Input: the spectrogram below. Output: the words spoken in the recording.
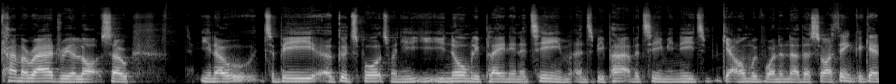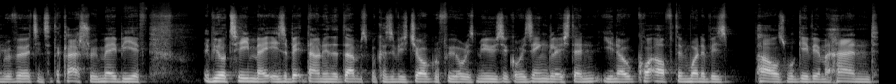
camaraderie a lot. So you know, to be a good sportsman, you you normally playing in a team, and to be part of a team, you need to get on with one another. So I think again, reverting to the classroom, maybe if if your teammate is a bit down in the dumps because of his geography or his music or his English, then you know quite often one of his pals will give him a hand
